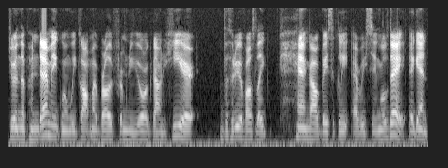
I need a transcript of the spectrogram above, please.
During the pandemic when we got my brother from new york down here the three of us like hang out basically every single day. Again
